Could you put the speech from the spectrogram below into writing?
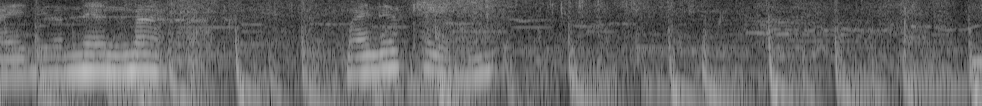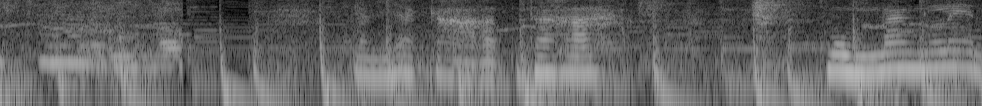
ม้เนื้อแน่นมากค่ะ ไม้เนื้อแข็ง บรรยากาศนะคะ มุมนั่งเล่น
